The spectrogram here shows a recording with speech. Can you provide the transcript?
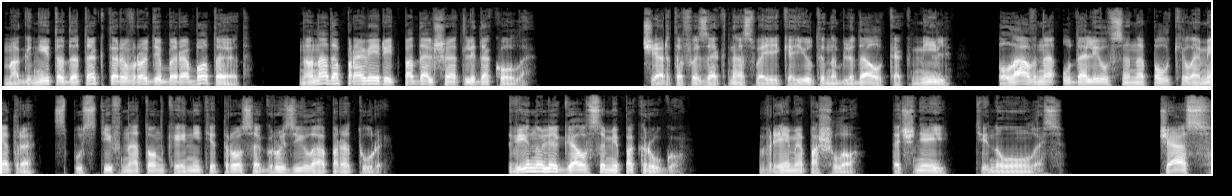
Магнитодетектор вроде бы работает, но надо проверить подальше от ледокола. Чертов из окна своей каюты наблюдал, как Миль плавно удалился на полкилометра, спустив на тонкой нити троса грузила аппаратуры. Двинули галсами по кругу. Время пошло, точнее, тянулось. Час,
